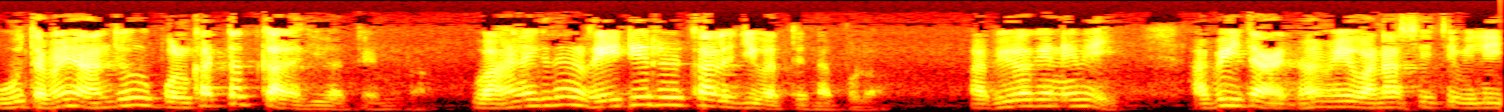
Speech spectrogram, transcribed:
ඌ තමයි අන්තිම පොල් කට්ටත් කාලා ජීවත් වෙන්න පුළුවන්. වාහනයක දෙන රේඩියේටර් කාලා ජීවත් වෙන්න පුළුවන්. අපි වගේ නෙමෙයි. අපි හිතනවා මේ වනස්සිත විලි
